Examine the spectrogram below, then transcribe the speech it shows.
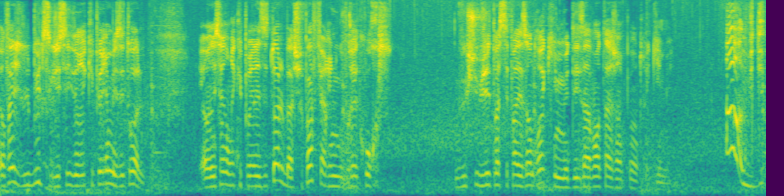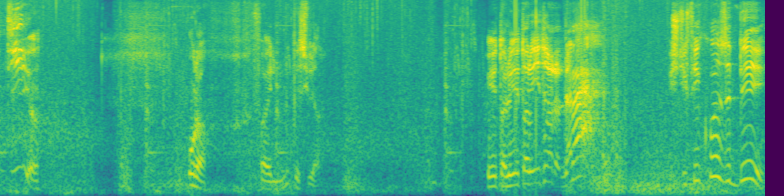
En fait le but c'est que j'essaye de récupérer mes étoiles. Et en essayant de récupérer les étoiles, bah je peux pas faire une vraie course. Vu que je suis obligé de passer par des endroits qui me désavantagent un peu entre guillemets. Ah Viditi Oula Fallait le louper celui-là. Une étoile, une étoile, une étoile Là-bas je t'ai fait quoi ZB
